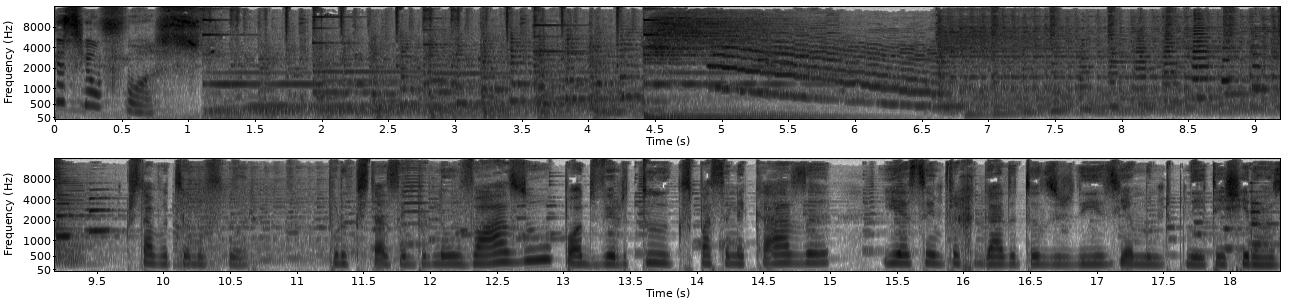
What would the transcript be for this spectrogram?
E se eu fosse? Gostava de ser uma flor, porque está sempre num vaso, pode ver tudo o que se passa na casa e é sempre regada todos os dias e é muito bonita e cheirosa.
